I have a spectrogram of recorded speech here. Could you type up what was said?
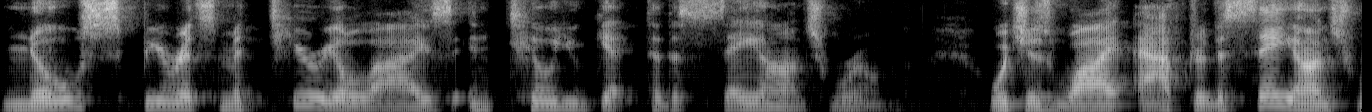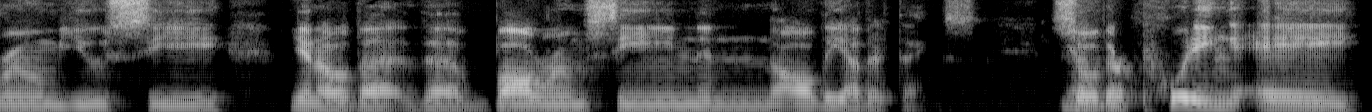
no spirits materialize until you get to the seance room, which is why after the seance room, you see, you know, the, the ballroom scene and all the other things. So Yeah. they're putting a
